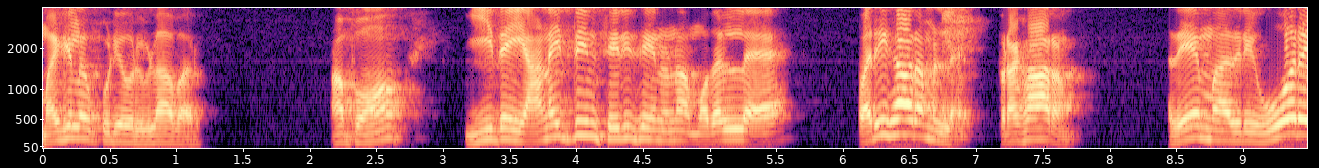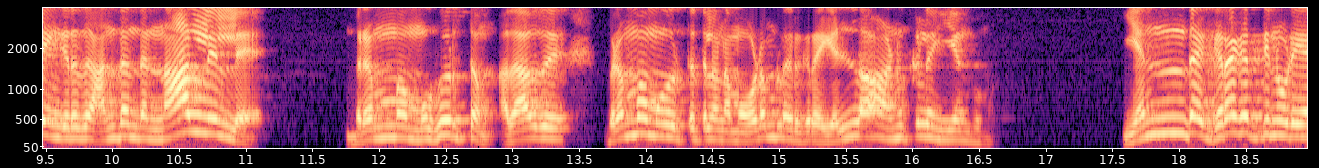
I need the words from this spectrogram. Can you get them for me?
மகிழக்கூடிய ஒரு விழாவா இருக்கும். அப்போ இதை அனைத்தையும் சரி செய்யணும்னா முதல்ல பரிகாரம் இல்லை பிரகாரம். அதே மாதிரி ஓரைங்கிறது அந்தந்த நாள் இல்லை. பிரம்ம முகூர்த்தம். அதாவது பிரம்ம முகூர்த்தத்தில் நம்ம உடம்புல இருக்கிற எல்லா அணுக்களும் இயங்கும். எந்த கிரகத்தினுடைய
